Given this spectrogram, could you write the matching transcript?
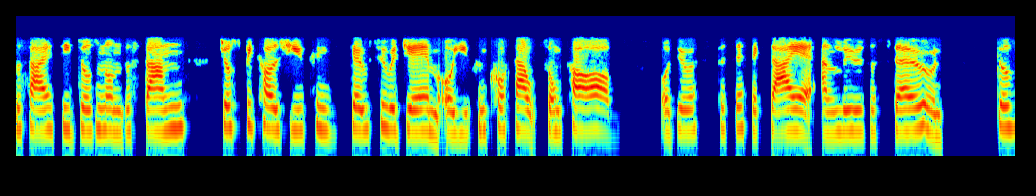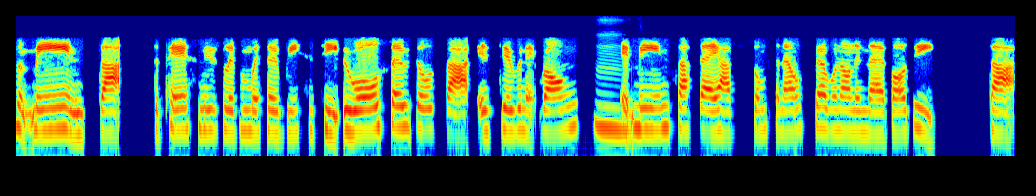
society doesn't understand. Just because you can go to a gym or you can cut out some carbs or do a specific diet and lose a stone doesn't mean that the person who's living with obesity who also does that is doing it wrong. Mm. It means that they have something else going on in their body that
